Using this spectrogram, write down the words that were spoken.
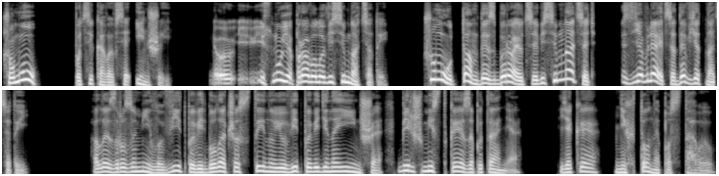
Чому? поцікавився інший. «Е, існує правило 18. Чому там, де збираються 18, з'являється 19? Але зрозуміло, відповідь була частиною відповіді на інше, більш містке запитання, яке ніхто не поставив.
